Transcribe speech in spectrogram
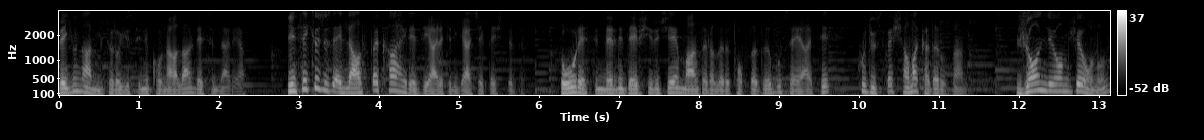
ve Yunan mitolojisini konu alan resimler yaptı. 1856'da Kahire ziyaretini gerçekleştirdi. Doğu resimlerini devşireceği manzaraları topladığı bu seyahati Kudüs ve Şam'a kadar uzandı. Jean Léon Géon'un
